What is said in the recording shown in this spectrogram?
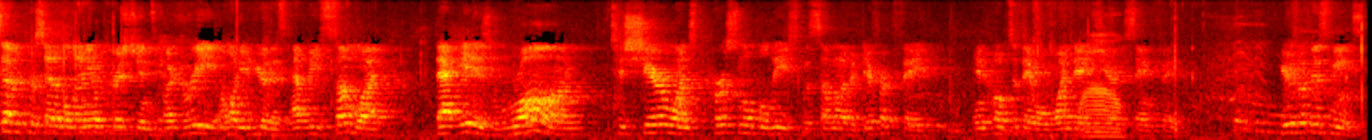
47% of millennial Christians agree, I want you to hear this, at least somewhat, that it is wrong to share one's personal beliefs with someone of a different faith in hopes that they will one day wow. share the same faith. Here's what this means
